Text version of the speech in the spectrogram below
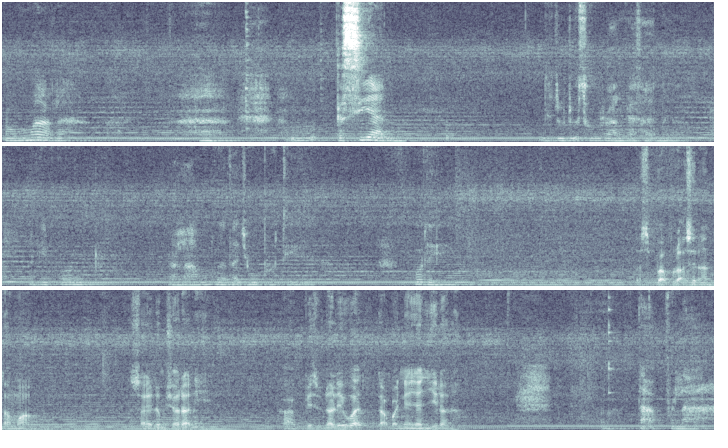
rumah lah. Hmm, Kesian dia duduk seorang kat sana. Lagipun dah lama tak jumpa dia. Boleh? Tak sebab pula saya nak hantar mak. Saya dah mesyuarat ni. Habis sudah lewat, tak banyak janji dah. Tak apalah.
